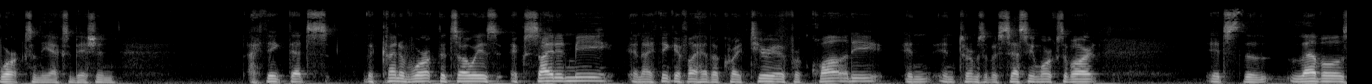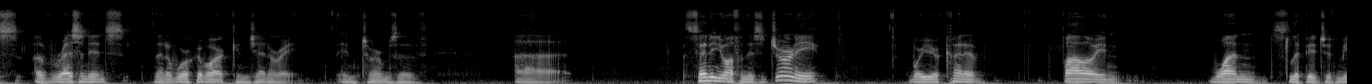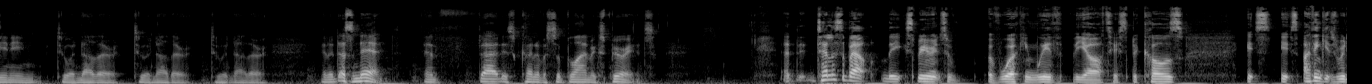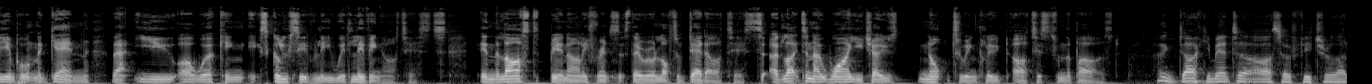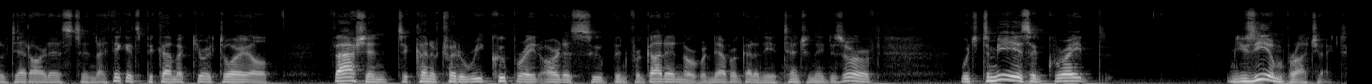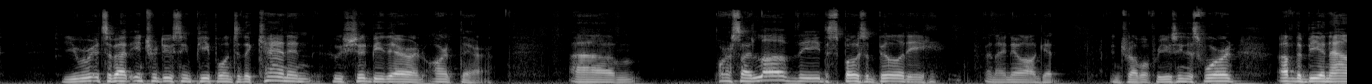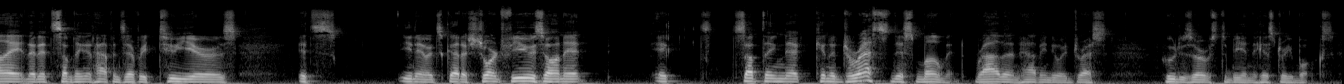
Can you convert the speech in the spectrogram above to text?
works in the exhibition. I think that's the kind of work that's always excited me. And I think if I have a criteria for quality in, in terms of assessing works of art, it's the levels of resonance that a work of art can generate in terms of uh, sending you off on this journey where you're kind of following one slippage of meaning to another, to another, to another. And it doesn't end. And that is kind of a sublime experience. Uh, tell us about the experience of, of working with the artist because it's it's I think it's really important again that you are working exclusively with living artists. In the last Biennale, for instance, there were a lot of dead artists. I'd like to know why you chose not to include artists from the past. I think Documenta also feature a lot of dead artists, and I think it's become a curatorial fashion to kind of try to recuperate artists who've been forgotten or were never gotten the attention they deserved, which to me is a great museum project. You, it's about introducing people into the canon who should be there and aren't there. Um, course, I love the disposability, and I know I'll get in trouble for using this word, of the Biennale that it's something that happens every two years. It's you know it's got a short fuse on it. It's something that can address this moment rather than having to address who deserves to be in the history books.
